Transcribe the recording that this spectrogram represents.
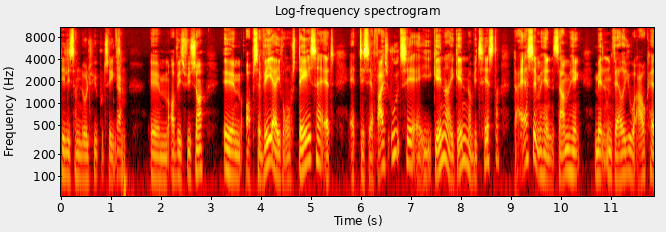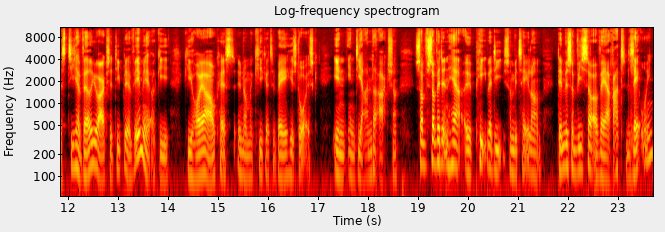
Det er ligesom nul-hypotesen. Ja. Øhm, og hvis vi så øhm, observerer i vores data, at, at det ser faktisk ud til, at igen og igen, når vi tester, der er simpelthen en sammenhæng mellem value og afkast. De her value-aktier, de bliver ved med at give, give højere afkast, når man kigger tilbage historisk, end, end de andre aktier. Så, så vil den her øh, p-værdi, som vi taler om, den vil så vise sig at være ret lav, ikke?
